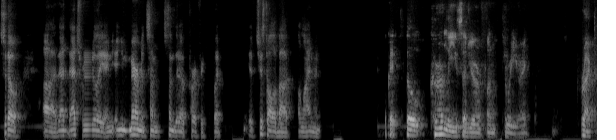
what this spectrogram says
So uh, that that's really and, and Merriman summed, summed it up perfect. But it's just all about alignment. Okay, so currently you said you're in Fund Three, right? Correct.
